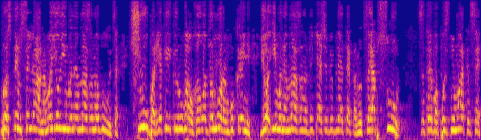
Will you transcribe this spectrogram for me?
простим селянам, моє іменем названа вулиця. Чубар, який керував голодомором в Україні, його іменем названа дитяча бібліотека. Ну це абсурд. Це треба познімати все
